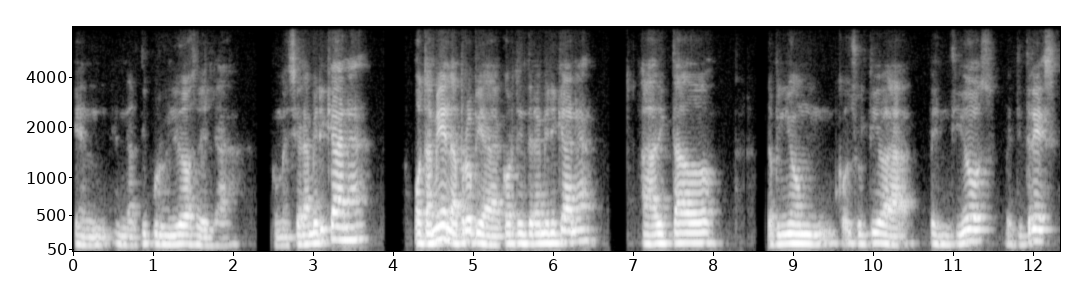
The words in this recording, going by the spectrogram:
en, el artículo 1 y 2 de la Convención Americana, o también la propia Corte Interamericana ha dictado la opinión consultiva 22, 23,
